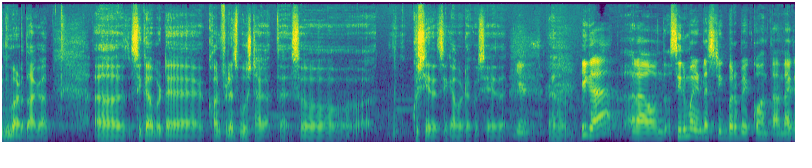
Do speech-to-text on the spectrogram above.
ಇದು ಮಾಡಿದಾಗ ಸಿಕ್ಕಾಪಟ್ಟೆ ಕಾನ್ಫಿಡೆನ್ಸ್ ಬೂಸ್ಟ್ ಆಗುತ್ತೆ. ಸೊ ಖುಷಿ ಇದೆ ಸಿಕ್ಕಾಪಟ್ಟೆ ಖುಷಿ ಇದೆ. ಈಗ ನಾವು ಒಂದು ಸಿನಿಮಾ ಇಂಡಸ್ಟ್ರಿಗೆ ಬರಬೇಕು ಅಂತ ಅಂದಾಗ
